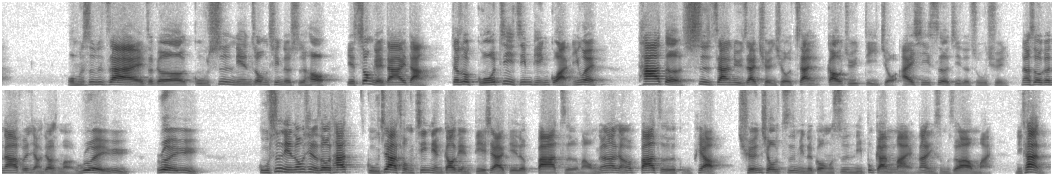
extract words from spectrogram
我们是不是在这个股市年中庆的时候，也送给大家一档叫做国际精品馆？因为它的市占率在全球占高居第九，IC 设计的族群。那时候跟大家分享叫什么？瑞昱，瑞昱。股市年中庆的时候，它股价从今年高点跌下来，跌了八折嘛。我们刚刚讲说八折的股票。全球知名的公司，你不敢买，那你什么时候要买？你看，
